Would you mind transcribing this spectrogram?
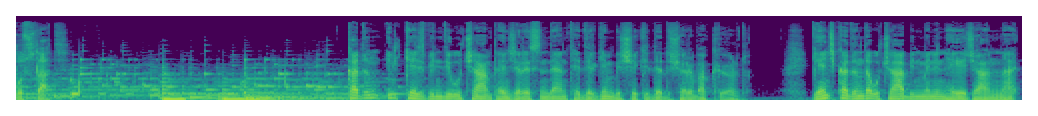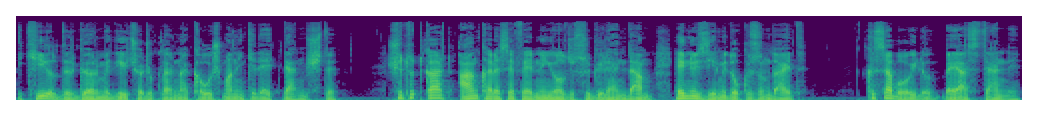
Vuslat Kadın ilk kez bindiği uçağın penceresinden tedirgin bir şekilde dışarı bakıyordu. Genç kadın da uçağa binmenin heyecanına iki yıldır görmediği çocuklarına kavuşmanınki de eklenmişti. Stuttgart Ankara seferinin yolcusu Gülendam henüz 29'undaydı. Kısa boylu, beyaz tenli,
